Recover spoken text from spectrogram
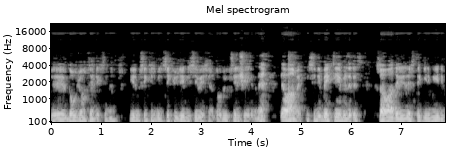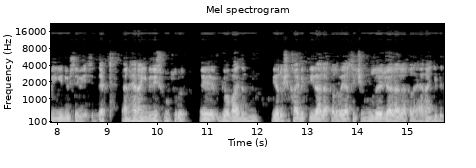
e, Dow Jones Endeksinin 28.850 seviyesine doğru yükseliş eğilimine devam etmesini bekleyebiliriz. Kısa vadeli destek 27.700 seviyesinde. Yani herhangi bir risk unsuru e, Joe Biden'ın yarışı kaybettiğiyle alakalı veya seçimin uzayacağıyla alakalı herhangi bir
